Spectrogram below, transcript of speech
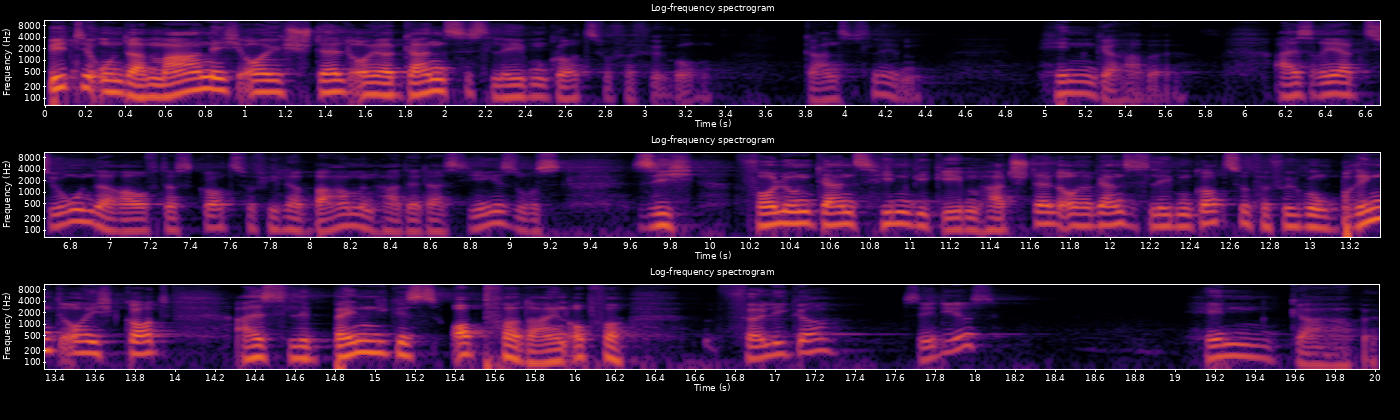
bitte untermahne ich euch, stellt euer ganzes Leben Gott zur Verfügung. Ganzes Leben. Hingabe. Als Reaktion darauf, dass Gott so viel Erbarmen hatte, dass Jesus sich voll und ganz hingegeben hat. Stellt euer ganzes Leben Gott zur Verfügung. Bringt euch Gott als lebendiges Opfer da. Ein Opfer völliger, seht ihr es? Hingabe.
